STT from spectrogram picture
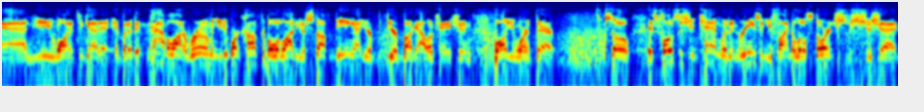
and you wanted to get it, but it didn't have a lot of room and you weren't comfortable with a lot of your stuff being at your, your bug out location while you weren't there. So, as close as you can within reason, you find a little storage shed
